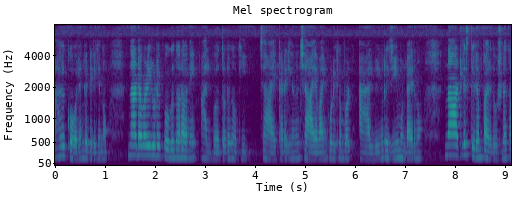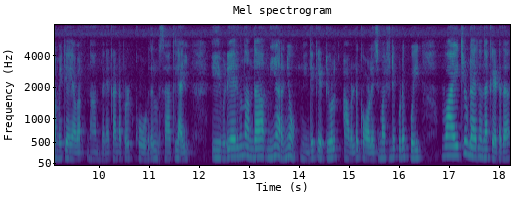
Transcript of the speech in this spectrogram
ആകെ കോലം കെട്ടിരിക്കുന്നു. നടവഴിയിലൂടെ പോകുന്നവർ അവനെ അത്ഭുതത്തോടെ നോക്കി. ചായക്കടയിൽ നിന്നും ചായ വാങ്ങി കുടിക്കുമ്പോൾ ആൽവിയും റിജിയും ഉണ്ടായിരുന്നു. നാട്ടിലെ സ്ഥിരം പരിദൂഷണ കമ്മിറ്റിയായി അവർ നന്ദനെ കണ്ടപ്പോൾ കൂടുതൽ ഉത്സാഹത്തിലായി. എവിടെയായിരുന്നു നന്ദ? നീ അറിഞ്ഞോ? നിന്റെ കെട്ടിയോൾ അവളുടെ കോളേജ് മാഷിന്റെ കൂടെ പോയി വയറ്റിലുണ്ടായിരുന്നെന്നാ കേട്ടത്.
